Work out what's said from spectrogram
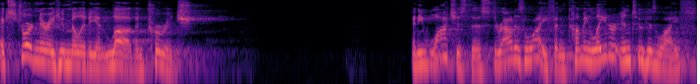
extraordinary humility and love and courage. And he watches this throughout his life, and coming later into his life,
